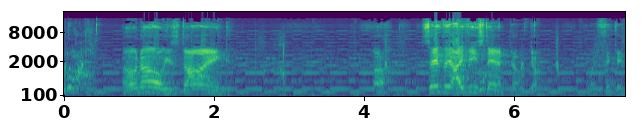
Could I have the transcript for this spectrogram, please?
Hmm? Oh no, he's dying. Uh, save the IV stand. No, don't. What am I thinking?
